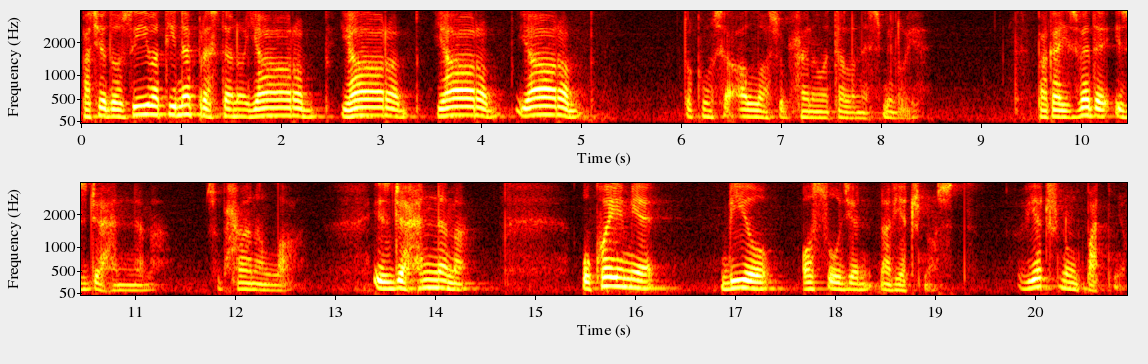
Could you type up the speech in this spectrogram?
pa će dozivati neprestano Ja Rab, Ja Rab, Ja Rab, Ja Rab, dok mu se Allah subhanahu wa ta'ala ne smiluje. Pa ga izvede iz džahennema. Subhanallah. Iz džahennema u kojem je bio osuđen na vječnost. Vječnu patnju,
